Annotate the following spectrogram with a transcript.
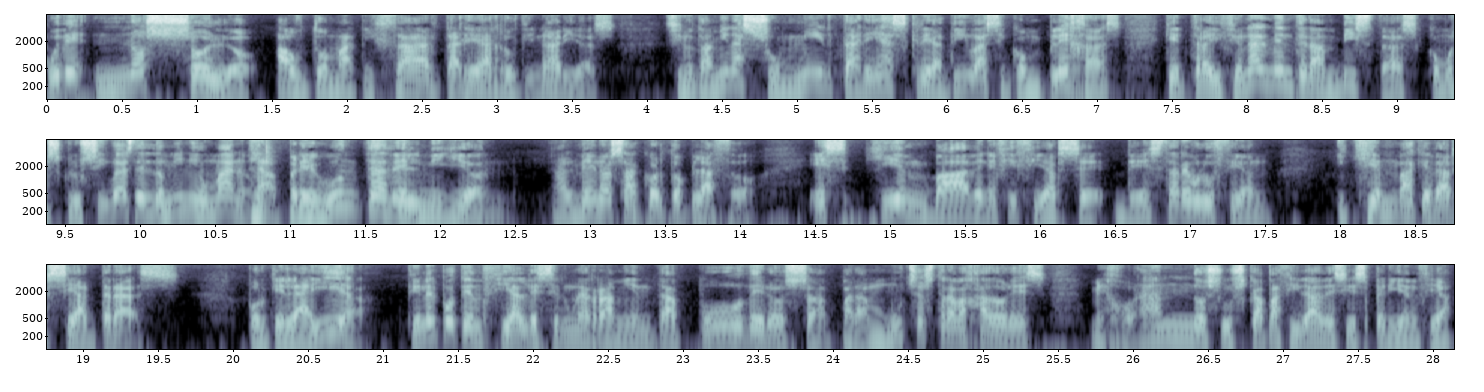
puede no solo automatizar tareas rutinarias, sino también asumir tareas creativas y complejas que tradicionalmente eran vistas como exclusivas del dominio humano. La pregunta del millón, al menos a corto plazo, es quién va a beneficiarse de esta revolución y quién va a quedarse atrás. Porque la IA tiene el potencial de ser una herramienta poderosa para muchos trabajadores, mejorando sus capacidades y experiencia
